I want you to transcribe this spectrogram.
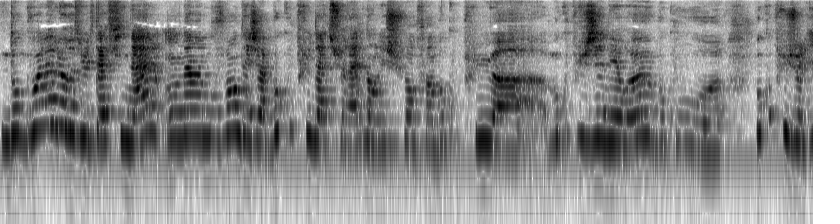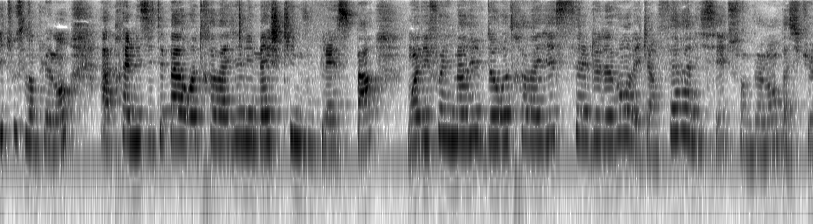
Donc voilà le résultat final, on a un mouvement déjà beaucoup plus naturel dans les cheveux, enfin beaucoup plus, euh, beaucoup plus généreux, beaucoup, euh, beaucoup plus joli tout simplement. Après n'hésitez pas à retravailler les mèches qui ne vous plaisent pas. Moi des fois il m'arrive de retravailler celle de devant avec un fer à lisser tout simplement parce que...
